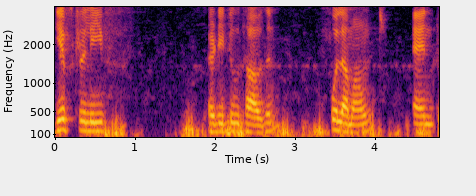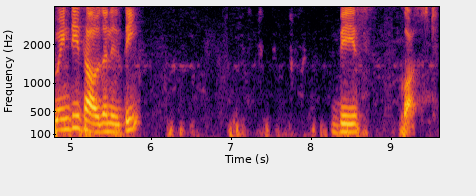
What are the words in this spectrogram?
gift relief 32,000, full amount, and 20,000 is the base cost.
